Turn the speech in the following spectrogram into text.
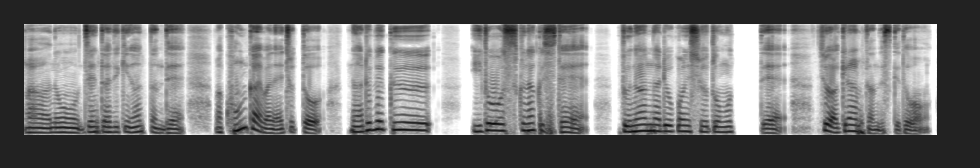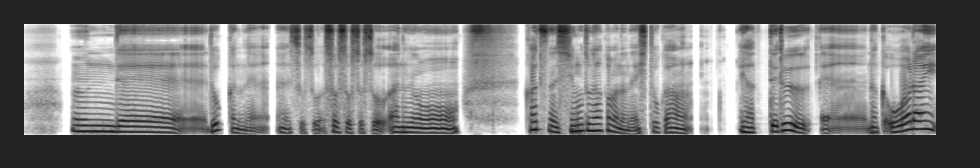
あの、全体的にあったんで、まあ、今回はね、ちょっと、なるべく移動を少なくして、無難な旅行にしようと思って、ちょっと諦めたんですけど、んで、どっかのね、そうそう、そうそうそうそう、あのー、かつてね、仕事仲間のね、人がやってる、えー、なんかお笑い、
